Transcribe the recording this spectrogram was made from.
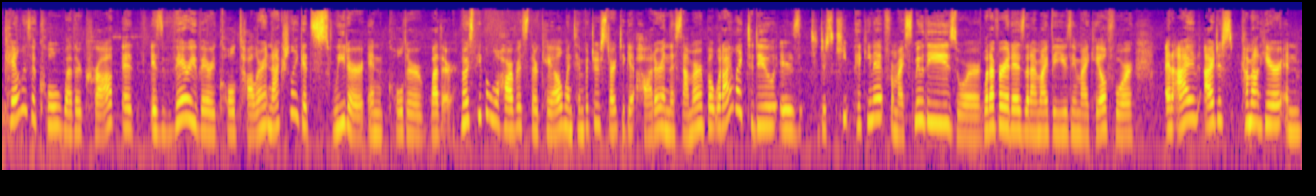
Kale is a cool weather crop. It is very, very cold tolerant and actually gets sweeter in colder weather. Most people will harvest their kale when temperatures start to get hotter in the summer, but what I like to do is to just keep picking it for my smoothies or whatever it is that I might be using my kale for. And I, I just come out here and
